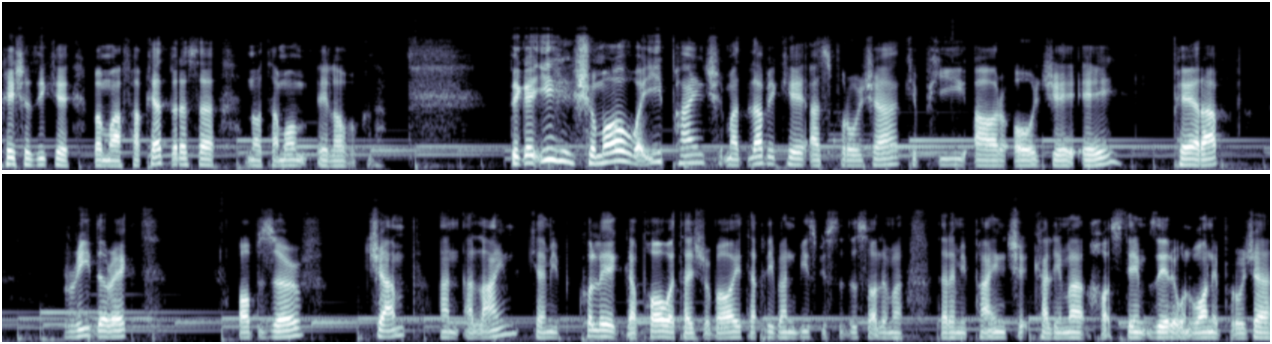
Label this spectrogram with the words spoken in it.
پیش از که به موفقیت برسه ناتمام اعلا بکنه. دیگه ای شما و ای پنج مطلبی که از پروژه که P R O J A pair up redirect observe jump ان الاین که همی کل گپا و تجربه های تقریبا 20 22 سال ما در همی پنج کلمه خواستیم زیر عنوان پروژه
